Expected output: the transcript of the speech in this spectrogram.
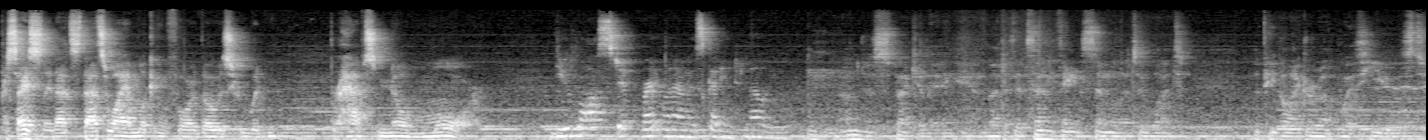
Precisely. That's that's why I'm looking for those who would perhaps know more. You lost it right when I was getting to know you. I'm just speculating here, but if it's anything similar to what the people I grew up with used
